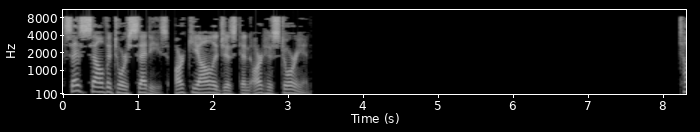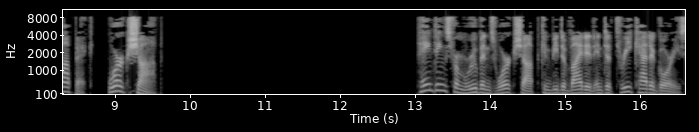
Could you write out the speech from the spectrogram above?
says Salvatore Settis, archaeologist and art historian. Workshop Paintings from Rubens' workshop can be divided into three categories,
